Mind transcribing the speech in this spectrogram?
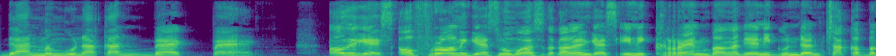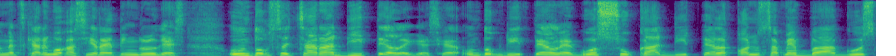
dan menggunakan backpack. Oke okay guys, overall nih guys, gue mau kasih tau kalian guys, ini keren banget ya, ini Gundam cakep banget. Sekarang gue kasih rating dulu guys. Untuk secara detail ya guys ya, untuk detail ya, gue suka detail konsepnya bagus.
